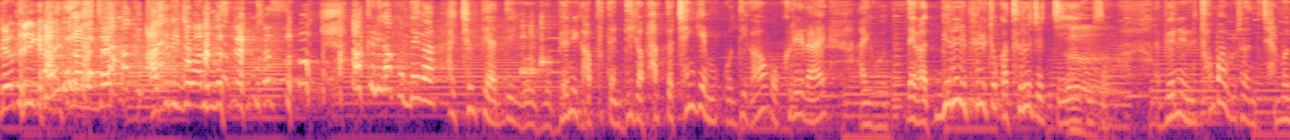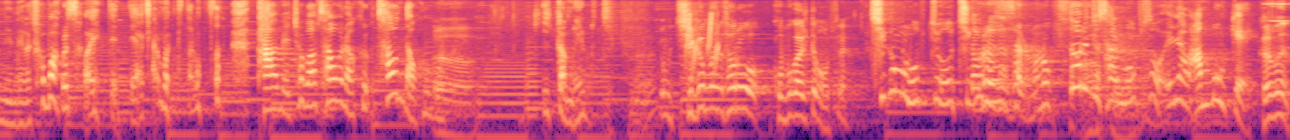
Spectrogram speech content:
며느리가 아프다는데 아들이 좋아하는 거 생각났어. 아 그래갖고 내가 아 정태야 네가 그 며느리가 아플 땐 네가 밥도 챙겨 먹고 네가 하고 그래라. 아이고 내가 며느리 편을 조금 들어줬지. 그래서 아, 며느리는 초밥을 줬는데 잘못했네. 내가 초밥을 사와야 돼 내가 잘못했다고 해서 다음에 초밥 사오라 그- 사온다고 그러고 입감을 해버렸지 그럼 지금은 서로 고부 갈등 없어요? 지금은 없죠 지금은 떨어져 살면 없어. 떨어져 살면 없어 왜냐면 안 본게 그러면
